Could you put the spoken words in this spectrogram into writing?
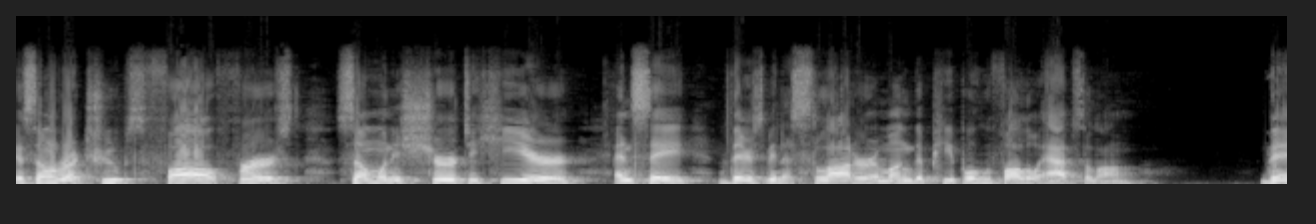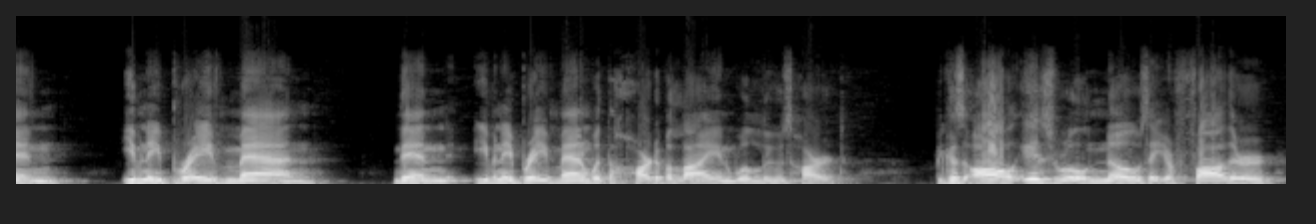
If some of our troops fall first, someone is sure to hear and say, There's been a slaughter among the people who follow Absalom. Then even a brave man, then even a brave man with the heart of a lion will lose heart. Because all Israel knows that your father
